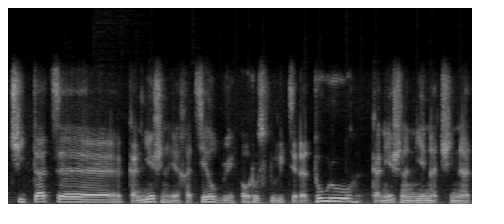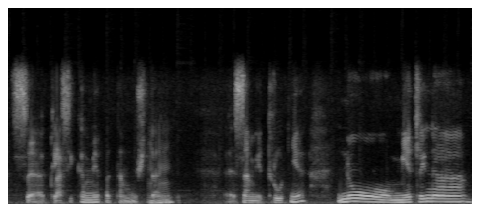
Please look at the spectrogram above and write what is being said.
Читать, э, конечно, я хотел бы русскую литературу, конечно, не начинать с классиками, потому что mm-hmm. самые трудные, но медленно,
